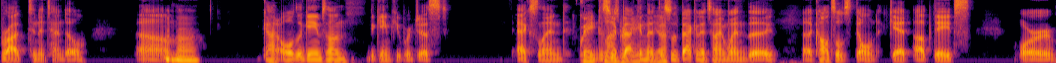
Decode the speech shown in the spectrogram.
brought to Nintendo. Um, Mhm. God, all the games on the GameCube were just excellent. Great. This was back in the yeah. this was back in a time when the uh, consoles don't get updates or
